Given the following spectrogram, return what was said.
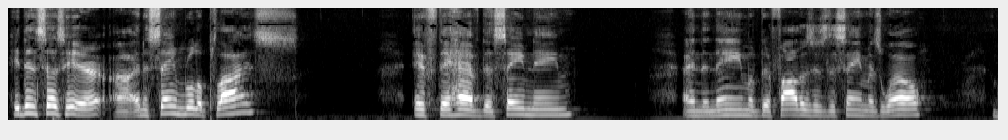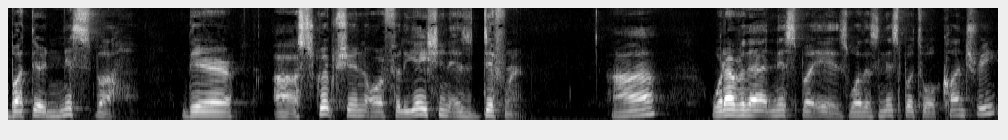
He then says here, uh, and the same rule applies if they have the same name and the name of their fathers is the same as well, but their nisbah, their uh, ascription or affiliation is different. Huh? Whatever that nisbah is, whether it's nisbah to a country,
